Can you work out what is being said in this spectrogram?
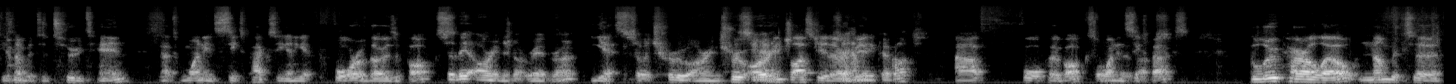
is numbered to 210. That's one in six packs. So you're going to get four of those a box. so they're orange not red right yes. So a true orange. True orange. Last year they So were how a bit many per box? uh, four per box, Four one in six box. packs. Blue parallel number to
